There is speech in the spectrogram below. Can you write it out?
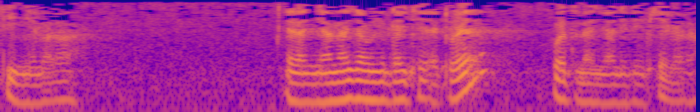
သိမြင်လာတာအဲဒါညာလမ်းကြောင်းကြီးလိုက်တဲ့အတွက်ဝိသနာညာလေးတွေဖြစ်လာတာ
